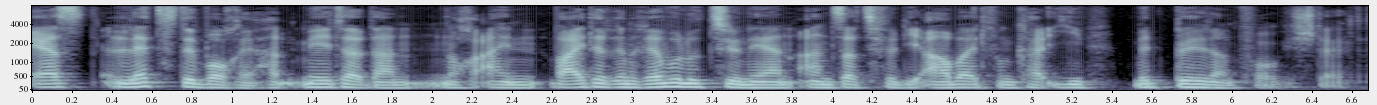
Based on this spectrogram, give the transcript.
Erst letzte Woche hat Meta dann noch einen weiteren revolutionären Ansatz für die Arbeit von KI mit Bildern vorgestellt.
